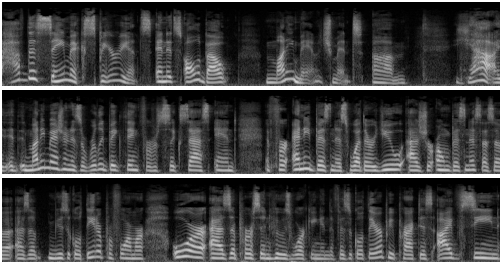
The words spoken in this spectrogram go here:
have the same experience, and it's all about money management. Um, yeah, it, money management is a really big thing for success and for any business, whether you as your own business as a as a musical theater performer or as a person who's working in the physical therapy practice. I've seen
